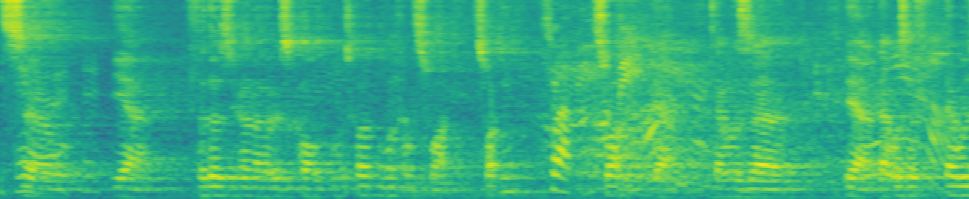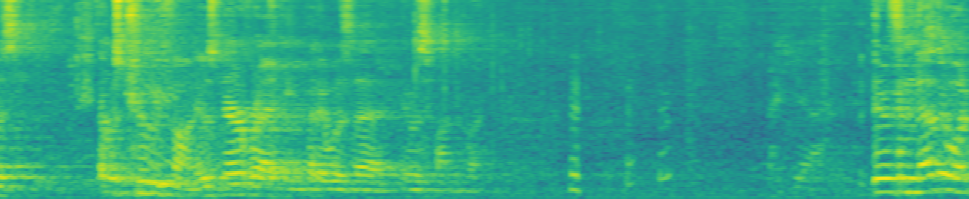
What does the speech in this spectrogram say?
so yeah, for those who don't know, it was called what was called one called Swap Swap Swap. Swap. Yeah, that was uh, yeah, that was a, that was that was truly fun. It was nerve wracking, but it was uh, it was fun to play. yeah. There's another one.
